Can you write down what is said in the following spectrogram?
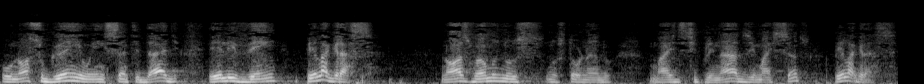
o nosso ganho em santidade ele vem pela graça. Nós vamos nos, nos tornando mais disciplinados e mais santos pela graça.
